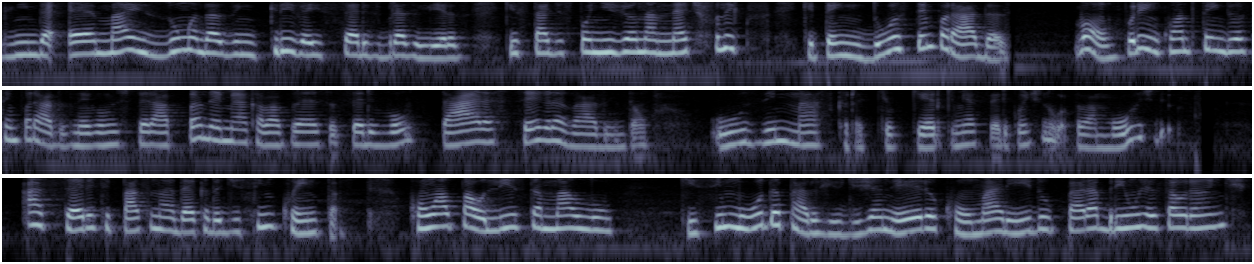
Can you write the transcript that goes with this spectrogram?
Linda é mais uma das incríveis séries brasileiras que está disponível na Netflix, que tem duas temporadas. Bom, por enquanto tem duas temporadas, né? Vamos esperar a pandemia acabar para essa série voltar a ser gravada. Então, use máscara, que eu quero que minha série continue, pelo amor de Deus. A série se passa na década de 50, com a paulista Malu, que se muda para o Rio de Janeiro com o marido para abrir um restaurante.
